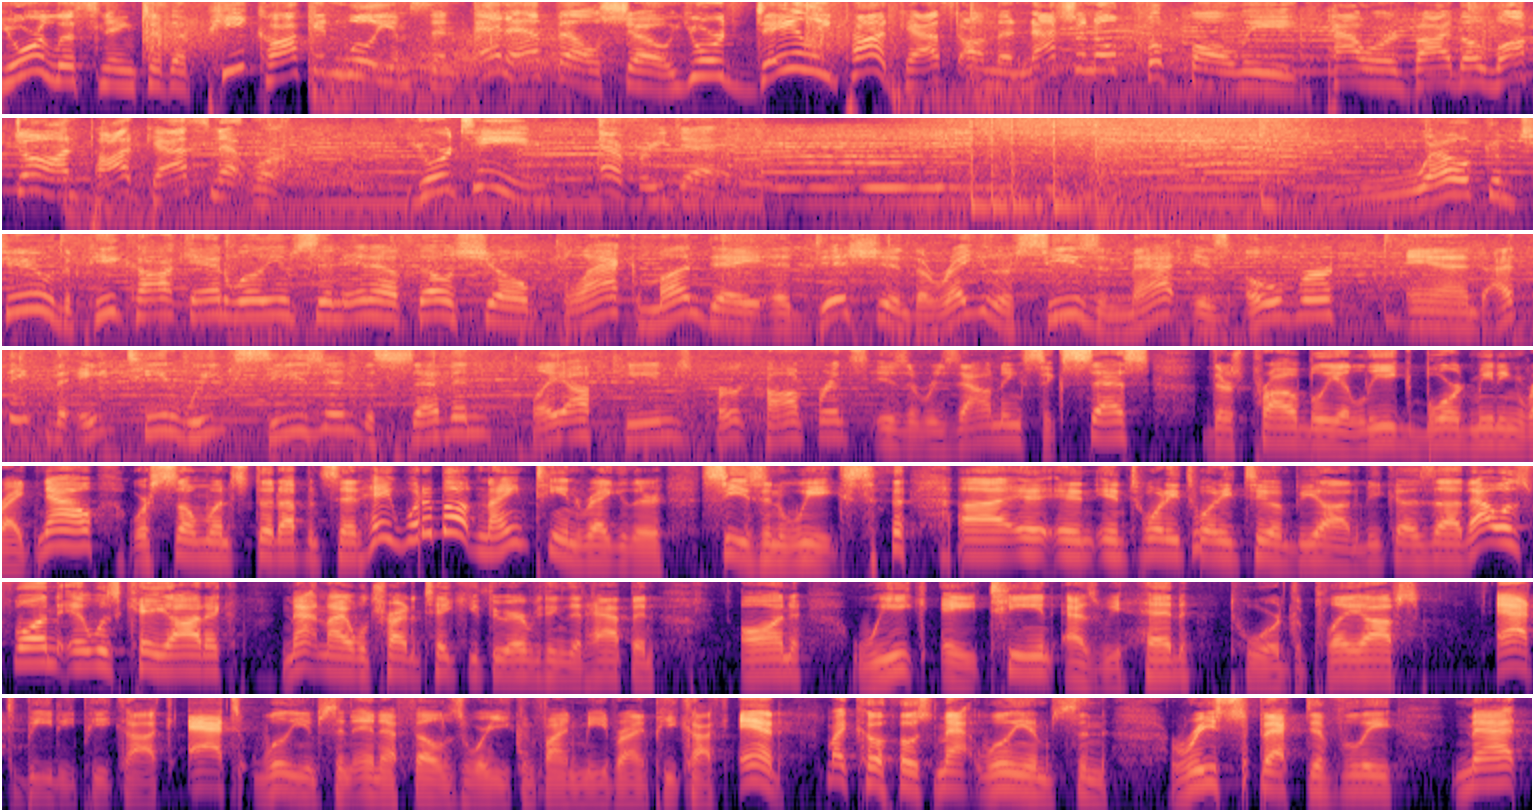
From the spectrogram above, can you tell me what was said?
You're listening to the Peacock and Williamson NFL Show, your daily podcast on the National Football League, powered by the Locked On Podcast Network. Your team every day. Welcome to the Peacock and Williamson NFL Show Black Monday edition. The regular season, Matt, is over. And I think the 18 week season, the seven playoff teams per conference, is a resounding success. There's probably a league board meeting right now where someone stood up and said, Hey, what about 19 regular season weeks uh, in, in 2022 and beyond? Because uh, that was fun. It was chaotic. Matt and I will try to take you through everything that happened on week 18 as we head toward the playoffs. At BD Peacock, at Williamson NFL is where you can find me, Brian Peacock, and my co host, Matt Williamson, respectively. Matt,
